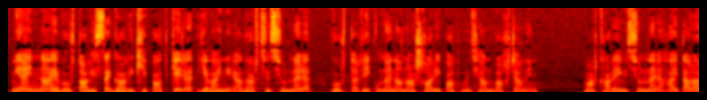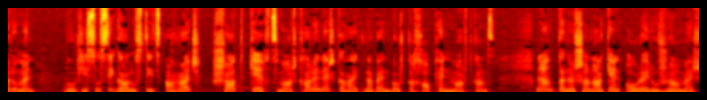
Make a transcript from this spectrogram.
Միայն նա է, որ տալիս է գալիքի պատկերը եւ այն իրադարձությունները, որ տեղի կունենան աշխարհի պատմության վաղճանին։ Մարգարեությունները հայտարարում են, որ Հիսուսի գալուստից առաջ շատ կեղծ մարգարեներ կհայտնվեն, որ կխափեն մարդկանց։ Նրանք կնշանակեն օրեր ու ժամեր,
